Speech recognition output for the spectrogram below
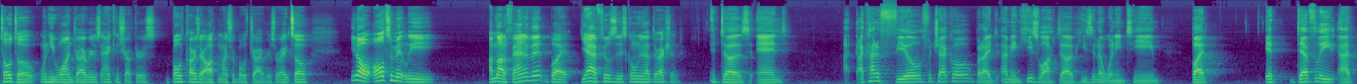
Toto, when he won drivers and constructors, both cars are optimized for both drivers, right? So, you know, ultimately, I'm not a fan of it, but yeah, it feels like it's going in that direction. It does, and I, I kind of feel for Checo, but I, I mean, he's locked up. He's in a winning team, but it definitely at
